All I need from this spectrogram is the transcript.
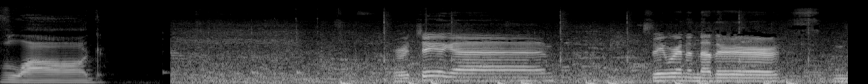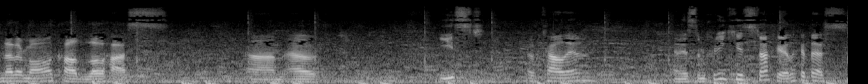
Vlog. We're with Jay again. Today we're in another another mall called Lohas, um, out east of Kowloon, and there's some pretty cute stuff here. Look at this,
